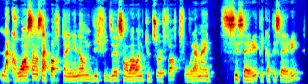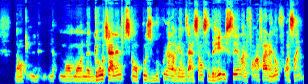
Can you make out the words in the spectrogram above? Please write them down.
la croissance apporte un énorme défi de dire si on va avoir une culture forte, il faut vraiment être tissé serré, tricoté serré. Donc, le- mon- mon- notre gros challenge, puisqu'on pousse beaucoup dans l'organisation, c'est de réussir, dans le fond, à faire un autre x5,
